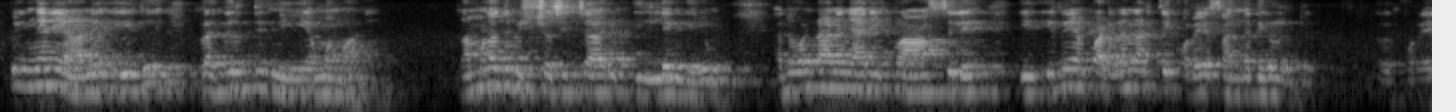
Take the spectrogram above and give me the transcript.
അപ്പം ഇങ്ങനെയാണ് ഇത് പ്രകൃതി നിയമമാണ്. നമ്മളത് വിശ്വസിച്ചാലും ഇല്ലെങ്കിലും. അതുകൊണ്ടാണ് ഞാൻ ഈ ക്ലാസ്സിൽ ഇത് ഞാൻ പഠനം നടത്തിയ കുറേ സംഗതികളുണ്ട്. കുറേ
